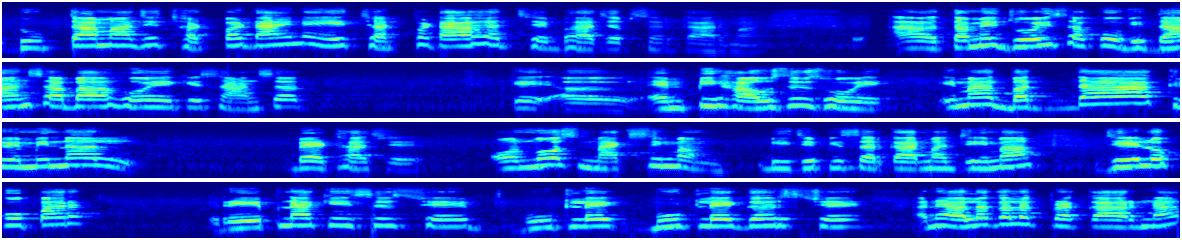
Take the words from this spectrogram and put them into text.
ડૂબતામાં જે છટપટાય ને, એ છટપટાહટ છે ભાજપ સરકારમાં. તમે જોઈ શકો વિધાનસભા હોય કે સાંસદ કે એમપી હાઉસીસ હોય, એમાં બધા ક્રિમિનલ બેઠા છે. ઓલમોસ્ટ મેક્સિમમ બીજેપી સરકારમાં, જેમાં જે લોકો પર રેપના કેસીસ છે બૂટલેગ બૂટલેગર્સ છે અને અલગ અલગ પ્રકારના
